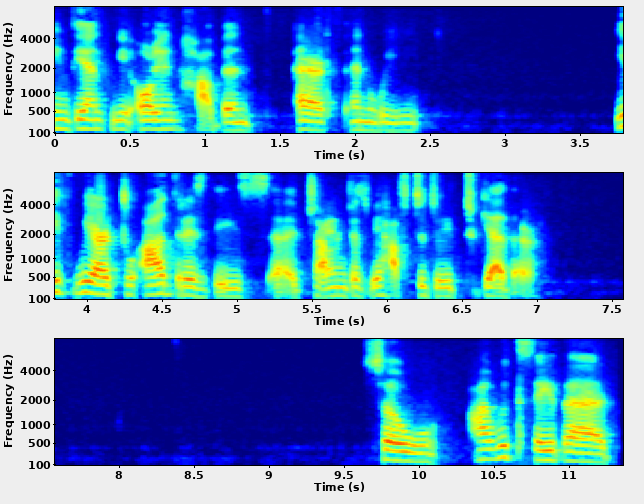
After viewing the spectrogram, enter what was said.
In the end, we all inhabit Earth, and we, if we are to address these uh, challenges, we have to do it together. So I would say that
